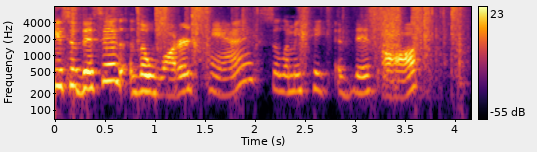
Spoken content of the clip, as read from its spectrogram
Okay, so this is the water tank. So let me take this off.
